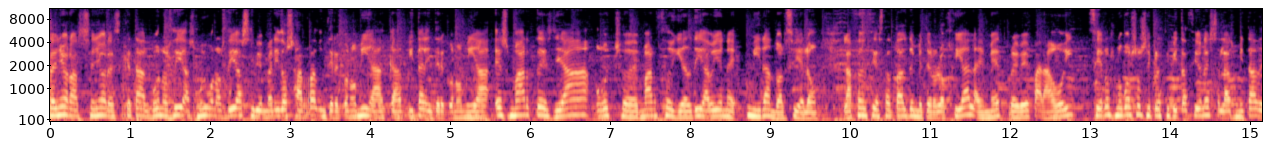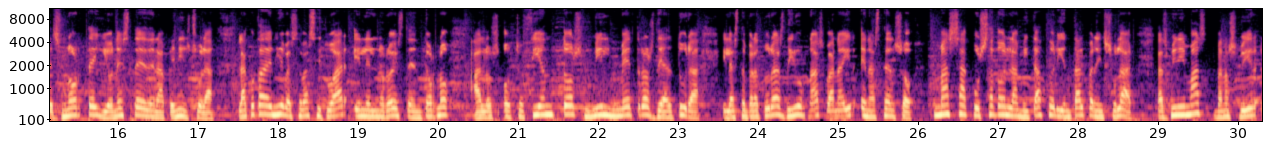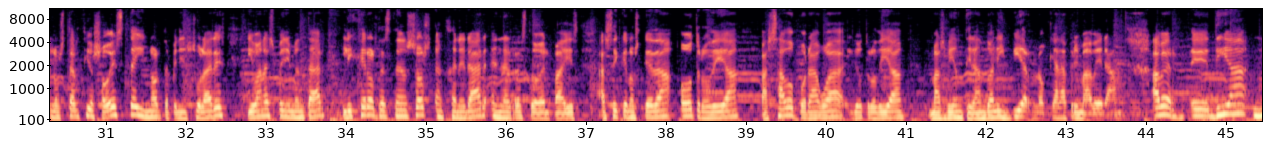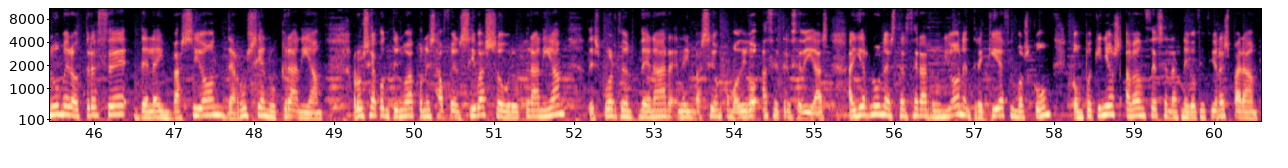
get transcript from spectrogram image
Señoras, señores, ¿qué tal? Buenos días, muy buenos días y bienvenidos a Radio Intereconomía, Capital Intereconomía. Es martes ya, 8 de marzo y el día viene mirando al cielo. La Agencia Estatal de Meteorología, la EMET, prevé para hoy cielos nubosos y precipitaciones en las mitades norte y oeste de la península. La cota de nieve se va a situar en el noroeste en torno a los 800.000 metros de altura y las temperaturas diurnas van a ir en ascenso, más acusado en la mitad oriental peninsular. Las mínimas van a los tercios oeste y norte peninsulares y van a experimentar ligeros descensos en general en el resto del país. Así que nos queda otro día pasado por agua y otro día más bien tirando al invierno que a la primavera. A ver, eh, día número 13 de la invasión de Rusia en Ucrania. Rusia continúa con esa ofensiva sobre Ucrania después de ordenar la invasión, como digo, hace 13 días. Ayer lunes, tercera reunión entre Kiev y Moscú, con pequeños avances en las negociaciones para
